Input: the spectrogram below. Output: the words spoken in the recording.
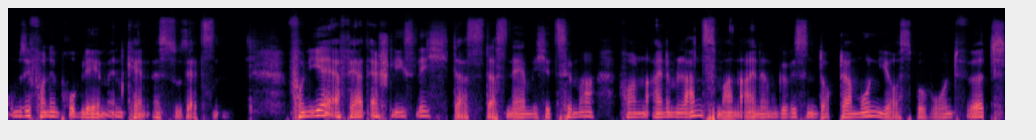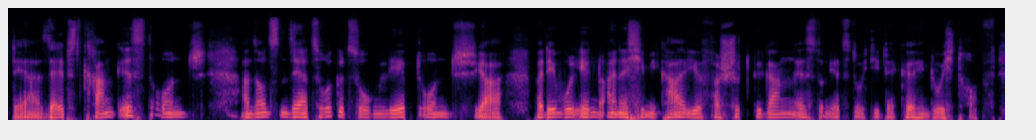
um sie von dem Problem in Kenntnis zu setzen. Von ihr erfährt er schließlich, dass das nämliche Zimmer von einem Landsmann, einem gewissen Dr. Munoz, bewohnt wird, der selbst krank ist und ansonsten sehr zurückgezogen lebt und ja, bei dem wohl irgendeine Chemikalie verschütt gegangen ist und jetzt durch die Decke hindurch tropft.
